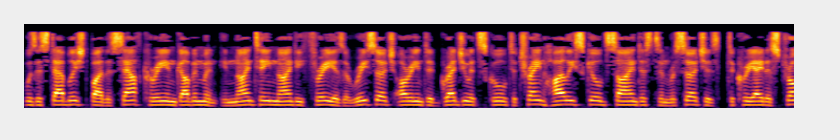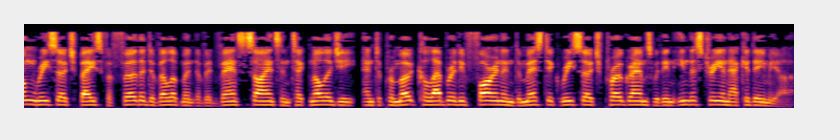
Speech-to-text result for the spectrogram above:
was established by the South Korean government in 1993 as a research-oriented graduate school to train highly skilled scientists and researchers, to create a strong research base for further development of advanced science and technology, and to promote collaborative foreign and domestic research programs within industry and academia.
